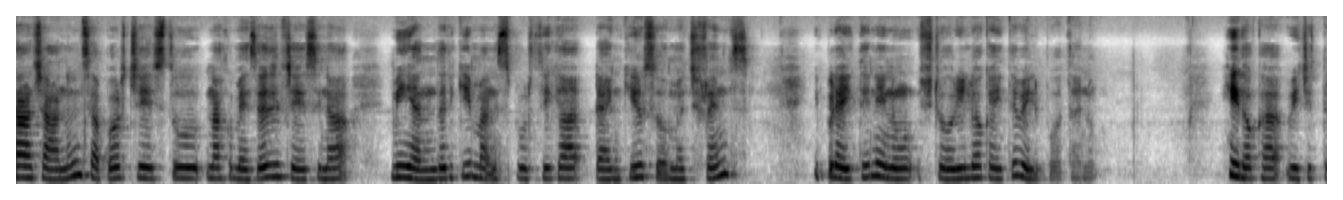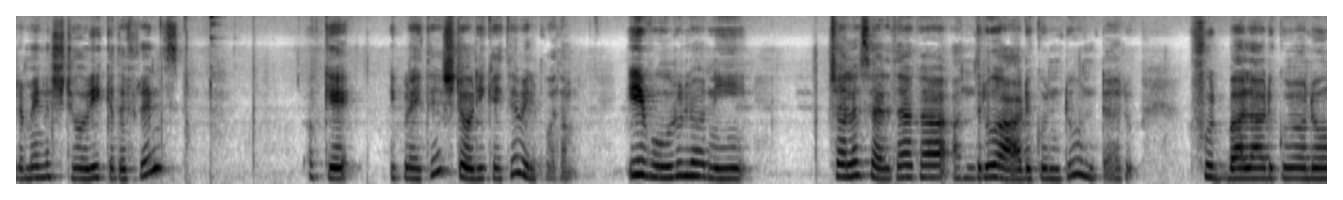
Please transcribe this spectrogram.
నా ఛానల్ సపోర్ట్ చేస్తూ నాకు మెసేజ్లు చేసిన మీ అందరికీ మనస్ఫూర్తిగా thank you so much friends. ఇప్పుడైతే నేను స్టోరీలోకి అయితే వెళ్ళిపోతాను. ఇదొక విచిత్రమైన స్టోరీ కదా ఫ్రెండ్స్? ఓకే ఇప్పుడైతే స్టోరీకి అయితే వెళ్ళిపోదాం. ఈ ఊరిలోని చాలా సరదాగా అందరూ ఆడుకుంటూ ఉంటారు. ఫుట్బాల్ ఆడుకోవడం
